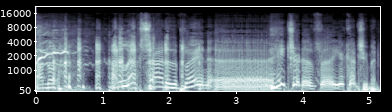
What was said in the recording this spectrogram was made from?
On the, on the left side of the plane, uh, hatred of uh, your countrymen.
